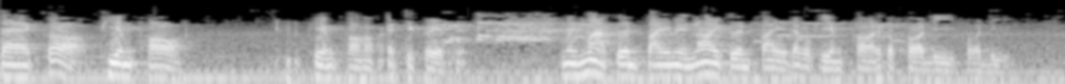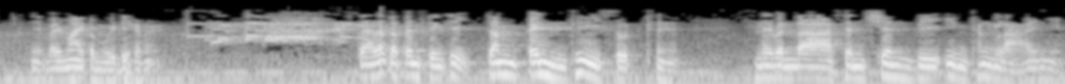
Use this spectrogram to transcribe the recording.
แต่ก็เพียงพอ เพียงพอเอติเคตไม่มากเกินไปไม่น้อยเกินไป แล้วก็เพียงพอแล้วก็พอดี พอดีนี่ใบไม้กับมือเดียว แต่แล้วก็เป็นสิ่งที่จำเป็นที่สุด ในบรรดาเซนเชนบีอิงทั้งหลายเนี่ย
